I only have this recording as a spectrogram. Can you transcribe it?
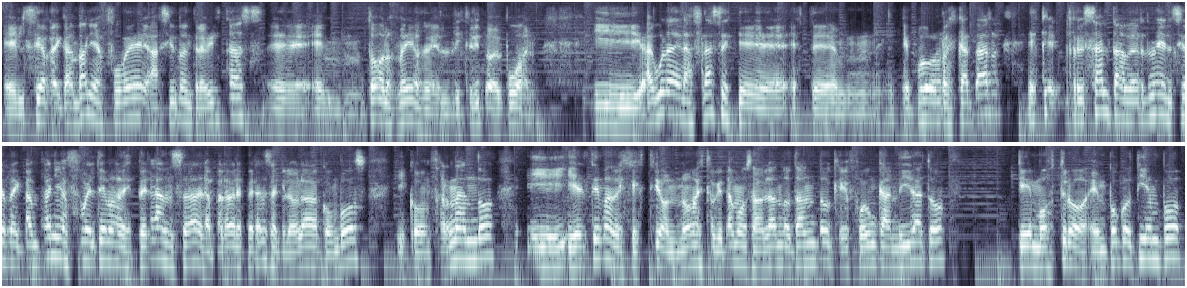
el cierre de campaña fue haciendo entrevistas en todos los medios del distrito de Puan. Y alguna de las frases que, este, que puedo rescatar es que resalta Bernet el cierre de campaña fue el tema de esperanza, la palabra esperanza que lo hablaba con vos y con Fernando, y, y el tema de gestión, ¿no? Esto que estamos hablando tanto, que fue un candidato que mostró en poco tiempo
